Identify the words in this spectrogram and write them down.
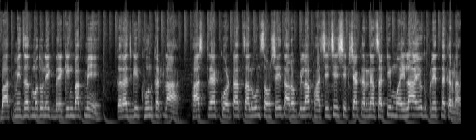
बातमी जतमधून एक ब्रेकिंग बातमी. करजगी खून खटला फास्ट ट्रॅक कोर्टात चालवून संशयित आरोपीला फाशीची शिक्षा करण्यासाठी महिला आयोग प्रयत्न करणार.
